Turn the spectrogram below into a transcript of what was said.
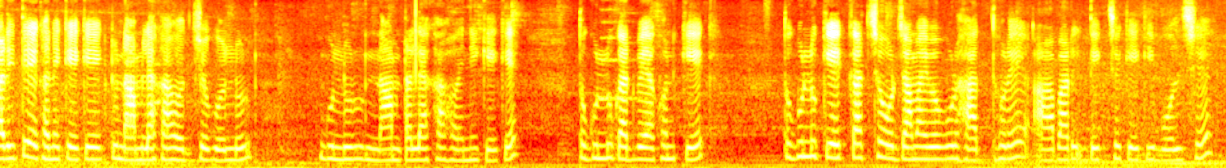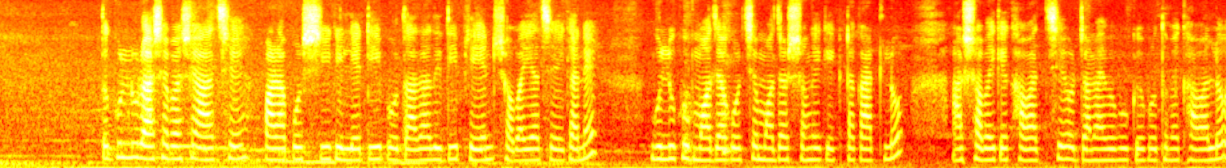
বাড়িতে, এখানে কেকে একটু নাম লেখা হচ্ছে গুল্লুর। গুল্লুর নামটা লেখা হয়নি কেকে তো গুল্লু কাটবে এখন কেক। তো গুল্লু কেক কাটছে ওর জামাইবাবুর হাত ধরে, আবার দেখছে কে কী বলছে। তো গুল্লুর আশেপাশে আছে, পাড়াপড়শি, রিলেটিভ ও দাদা, দিদি ফ্রেন্ড সবাই আছে এখানে। গুল্লু খুব মজা করছে, মজার সঙ্গে কেকটা কাটলো আর সবাইকে খাওয়াচ্ছে। ওর জামাইবাবুকে প্রথমে খাওয়ালো।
